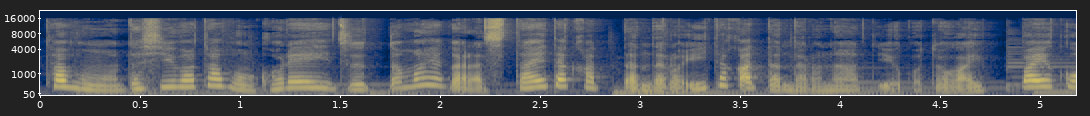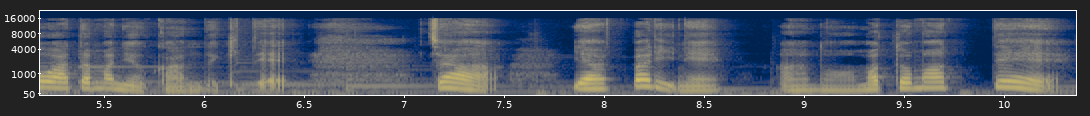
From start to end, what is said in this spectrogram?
多分私は多分これずっと前から伝えたかったんだろう、言いたかったんだろうなっていうことがいっぱいこう頭に浮かんできて、じゃあ、やっぱりね、あの、まとまって、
